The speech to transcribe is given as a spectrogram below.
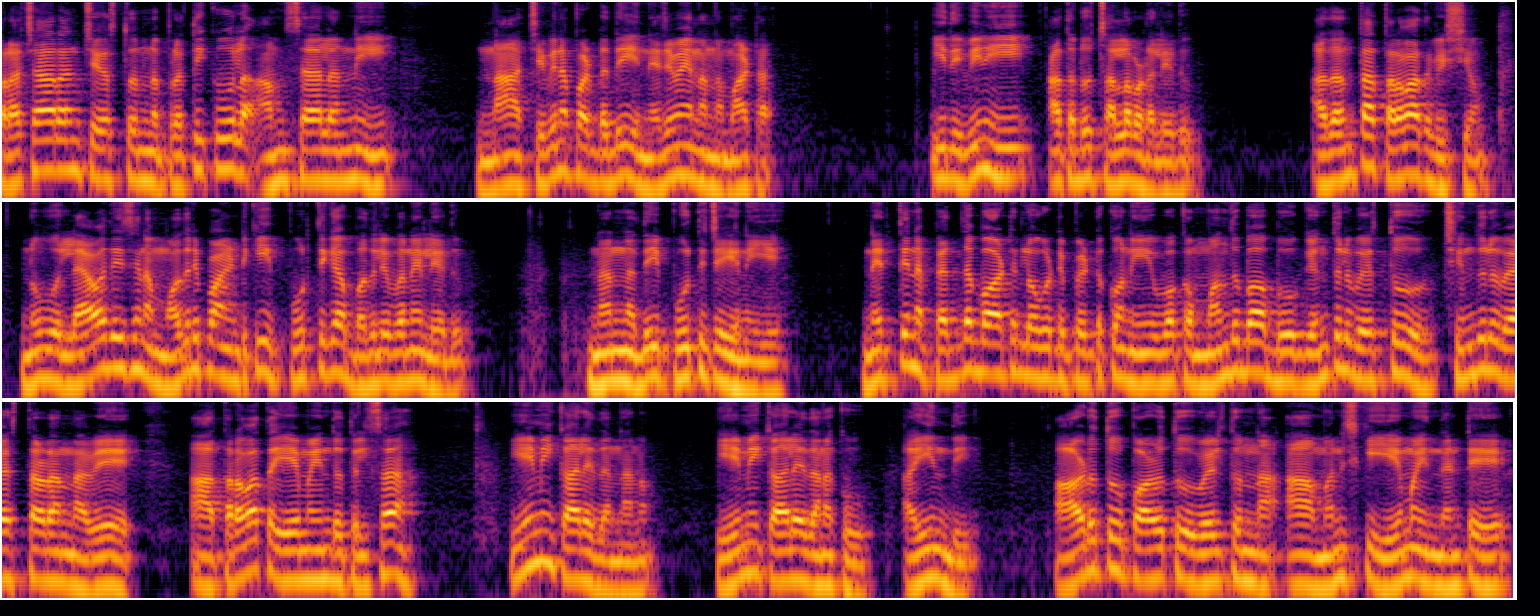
ప్రచారం చేస్తున్న ప్రతికూల అంశాలన్నీ నా చెవిన పడ్డది నిజమేనన్నమాట. ఇది విని అతడు చల్లబడలేదు. అదంతా తర్వాత విషయం. నువ్వు లేవదీసిన మొదటి పాయింట్కి పూర్తిగా బదులివ్వనే లేదు. నన్నది పూర్తి చేయనియ్యి నెత్తిన పెద్ద బాటిల్ ఒకటి పెట్టుకొని ఒక మందుబాబు గెంతులు వేస్తూ చిందులు వేస్తాడన్నావే. ఆ తర్వాత ఏమైందో తెలుసా? ఏమీ కాలేదన్నాను. ఏమీ కాలేదనకు. అయింది. ఆడుతూ పాడుతూ వెళ్తున్న ఆ మనిషికి ఏమైందంటే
